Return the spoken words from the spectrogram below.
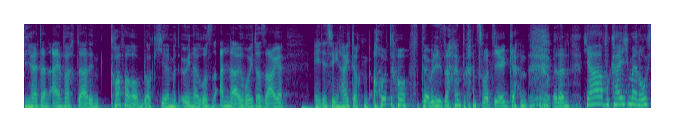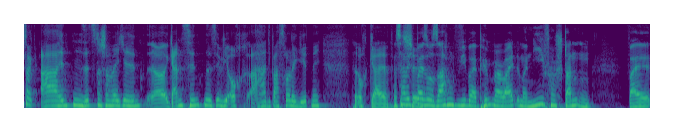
die halt dann einfach da den Kofferraum blockieren mit irgendeiner großen Anlage, wo ich doch sage, ey, deswegen habe ich doch ein Auto, der mir die Sachen transportieren kann. Und dann, ja, wo kann ich meinen Rucksack? Ah, hinten sitzen schon welche, hinten, äh, ganz hinten ist irgendwie auch, ah, die Bassrolle geht nicht. Das ist auch geil. Das habe ich bei so Sachen wie bei Pimp My Ride immer nie verstanden. Weil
